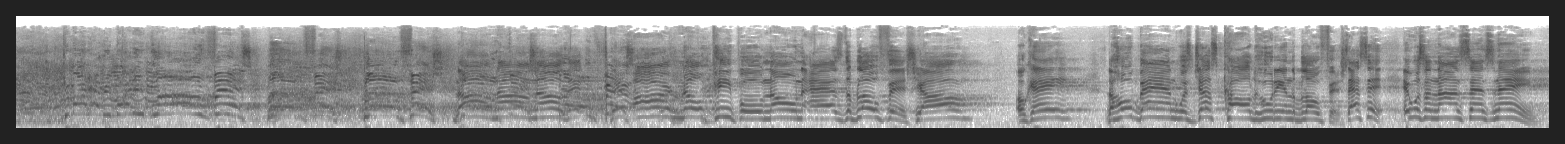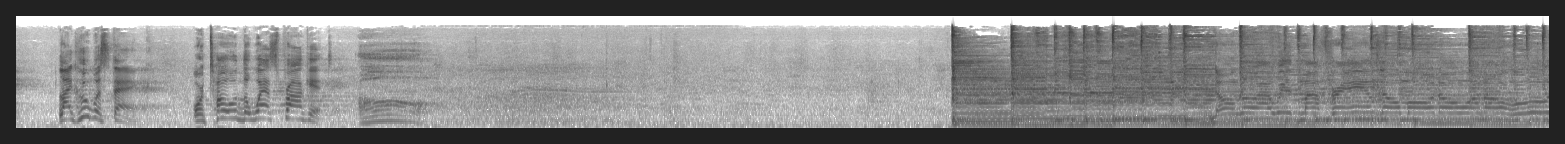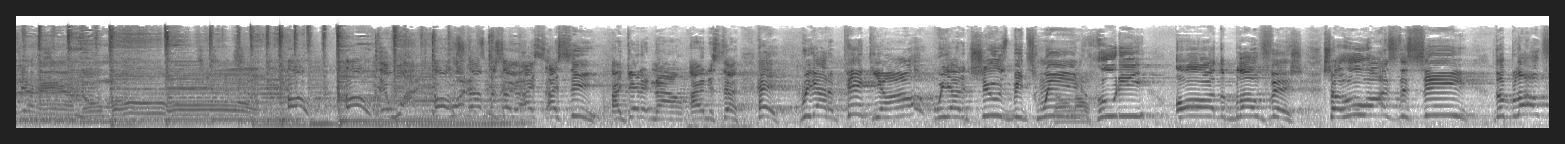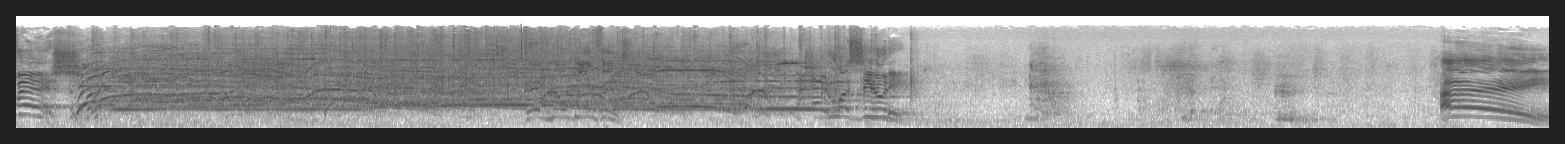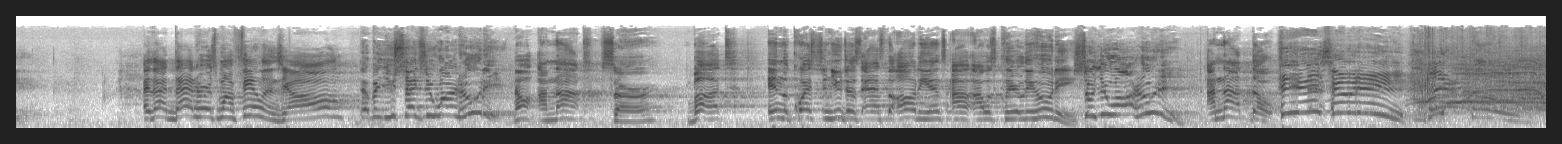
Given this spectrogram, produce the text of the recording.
Come on, everybody, blowfish, blowfish, blowfish. No, no, no. There, there are no people known as the Blowfish, y'all. Okay? The whole band was just called Hootie and the Blowfish. That's it. It was a nonsense name, like Hoobastank or Toad the Wet Sprocket. Oh. I get it now. I understand. Hey, we gotta pick, y'all. We gotta choose between No, no. Hootie or the blowfish. So who wants to see the blowfish? There's no Blowfish. Hey, who wants to see Hootie? Hey. Hey, that, that hurts my feelings, y'all. But you said you weren't Hootie. No, I'm not, sir. But in the question you just asked the audience, I, I was clearly Hootie. So you are Hootie. I'm not, though. He is Hootie. Yeah!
